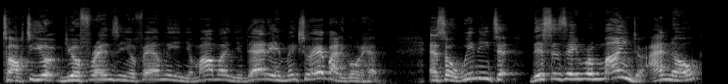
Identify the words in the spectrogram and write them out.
talk to your, your friends and your family and your mama and your daddy and make sure everybody going to heaven. And so we need to, this is a reminder. I know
